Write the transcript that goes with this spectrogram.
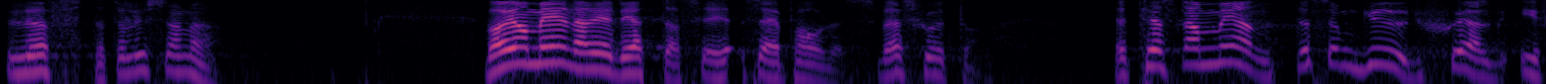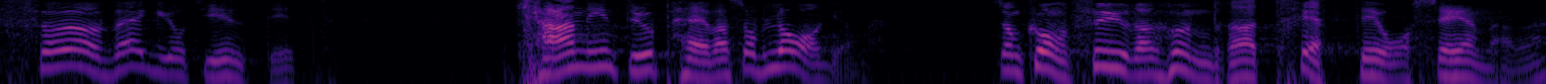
löftet. Och lyssna nu. Vad jag menar är detta, säger Paulus, vers 17. Ett testamente som Gud själv i förväg gjort giltigt kan inte upphävas av lagen, som kom 430 år senare,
